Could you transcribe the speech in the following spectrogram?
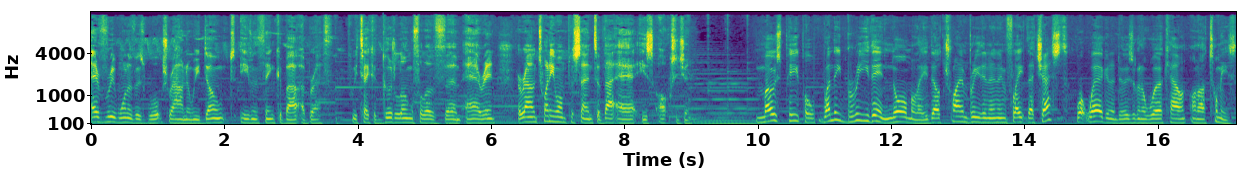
Every one of us walks around and we don't even think about a breath. If we take a good lungful of um, air in, around 21% of that air is oxygen. Most people, when they breathe in normally, they'll try and breathe in and inflate their chest. What we're going to do is we're going to work out on our tummies.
